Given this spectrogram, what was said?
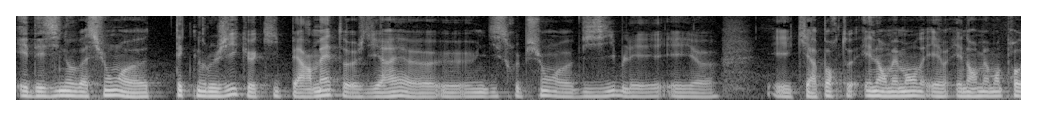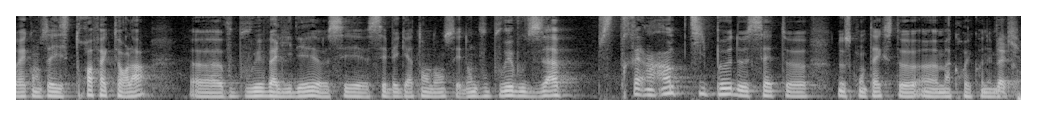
et des innovations technologiques qui permettent, je dirais, une disruption visible et, et, qui apporte énormément, énormément de progrès. Quand vous avez ces trois facteurs-là, vous pouvez valider ces, ces méga tendances. Et donc, vous pouvez vous abstraire un petit peu de, cette, de ce contexte macroéconomique.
